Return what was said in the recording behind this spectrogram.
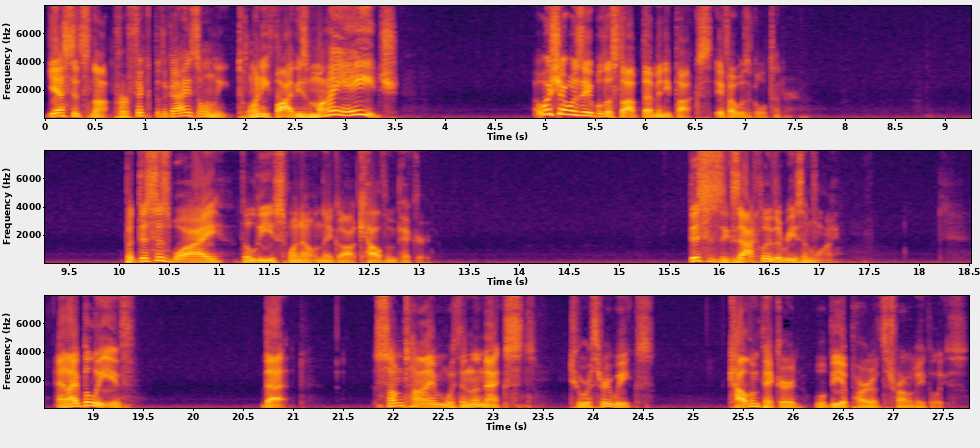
Yes, it's not perfect, but the guy's only 25. He's my age. I wish I was able to stop that many pucks if I was a goaltender. But this is why the Leafs went out and they got Calvin Pickard. This is exactly the reason why. And I believe that sometime within the next two or three weeks, Calvin Pickard will be a part of the Toronto Maple Leafs.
